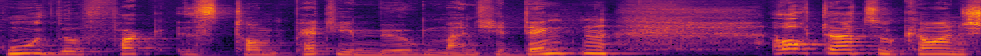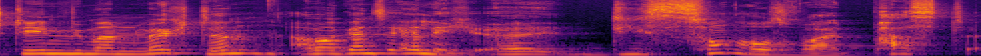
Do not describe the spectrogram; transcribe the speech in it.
Who the fuck ist Tom Petty, mögen manche denken. Auch dazu kann man stehen, wie man möchte. Aber ganz ehrlich, äh, die Songauswahl passt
